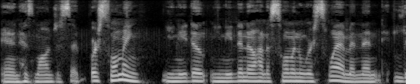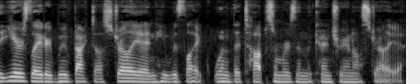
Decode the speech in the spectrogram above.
And his mom just said, "We're swimming. You need to you need to know how to swim, and we're swim." And then years later, moved back to Australia, and he was like one of the top swimmers in the country in Australia.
